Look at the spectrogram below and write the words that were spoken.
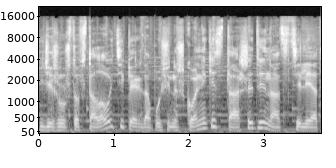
К дежурству в столовой теперь допущены школьники старше 12 лет.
